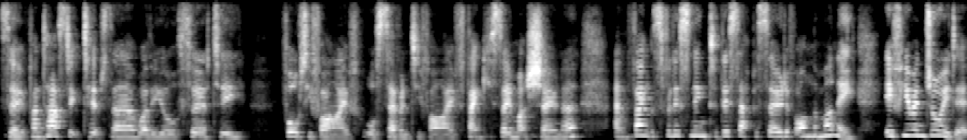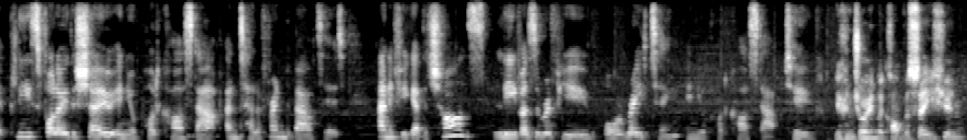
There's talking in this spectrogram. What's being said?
So, fantastic tips there, whether you're 30, 45, or 75. Thank you so much, Shona. And thanks for listening to this episode of On the Money. If you enjoyed it, please follow the show in your podcast app and tell a friend about it. And if you get the chance, leave us a review or a rating in your podcast app too. You can join the conversation,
